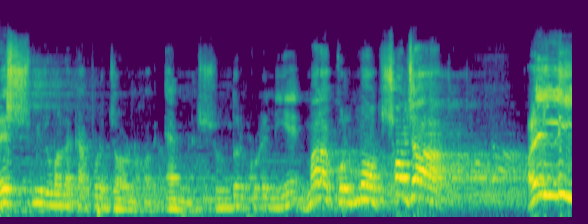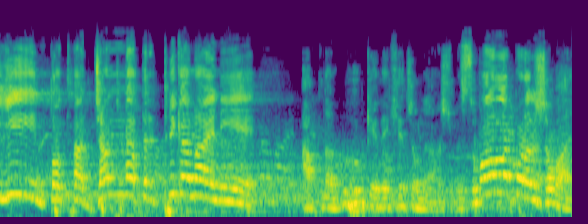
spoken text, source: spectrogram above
রেশমি রুমালে কাপড়ে জড়ানো হবে। এমনি সুন্দর করে নিয়ে মালাকুল মত সোজা তথা জান্নাতের ঠিকানায় নিয়ে আপনার রুহুকে রেখে চলে আসবে। সুবহানাল্লাহ পড়েন সবাই।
